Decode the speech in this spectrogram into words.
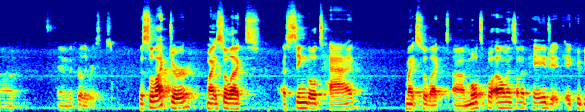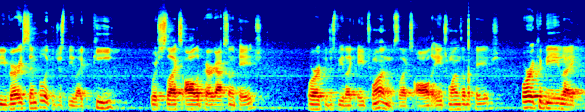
uh, in the curly braces. The selector might select a single tag, might select uh, multiple elements on the page. It, it could be very simple. It could just be like P, which selects all the paragraphs on the page. Or it could just be like H1, selects all the H1s on the page. Or it could be like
